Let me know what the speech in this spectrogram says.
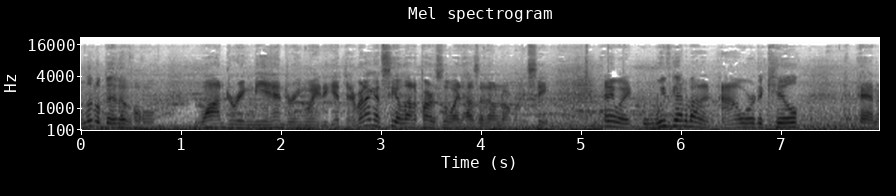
A little bit of a wandering, meandering way to get there, but I got to see a lot of parts of the White House I don't normally see. Anyway, we've got about an hour to kill, and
